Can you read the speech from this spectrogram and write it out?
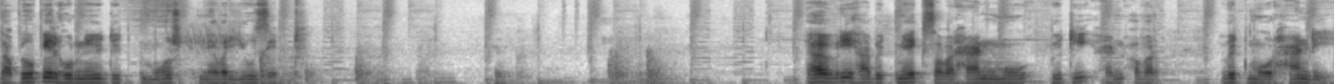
The people who need it most never use it. Every habit makes our hand move witty and our wit more handy.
